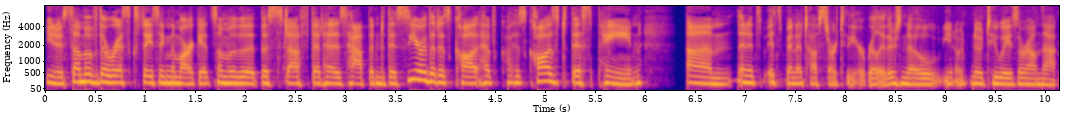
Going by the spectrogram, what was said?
you know some of the risks facing the market, some of the the stuff that has happened this year that has caused have has caused this pain. Um, and it's it's been a tough start to the year. Really, there's no you know no two ways around that.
